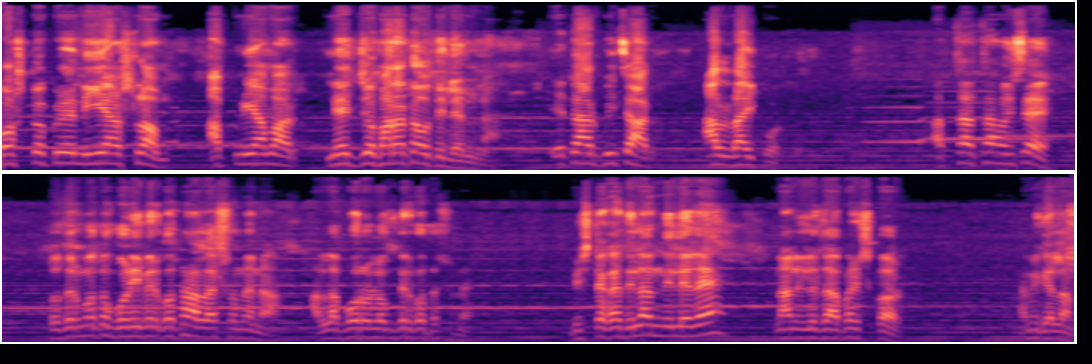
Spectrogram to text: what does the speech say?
কষ্ট করে নিয়ে আসলাম আপনি আমার ন্যায্য ভাড়াটাও দিলেন না। এটার বিচার আল্লাহই করবে। আচ্ছা আচ্ছা হয়েছে তোদের মতো গরিবের কথা আল্লাহ শোনে না। আল্লাহ বড় লোকদের কথা শুনে। বিশ টাকা দিলাম, নিলে নে, না নিলে যা পারিস কর। আমি গেলাম।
